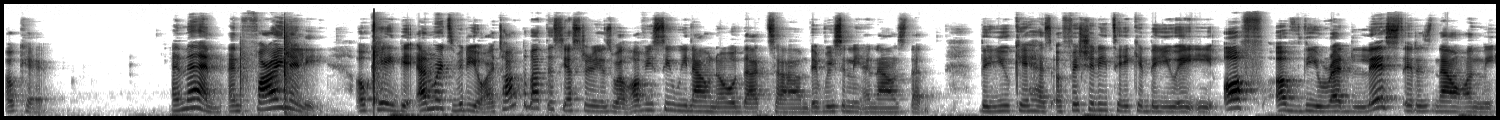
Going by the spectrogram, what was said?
Okay. And then, and finally, okay, the Emirates video. I talked about this yesterday as well. Obviously, we now know that um, they've recently announced that the UK has officially taken the UAE off of the red list. It is now on the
